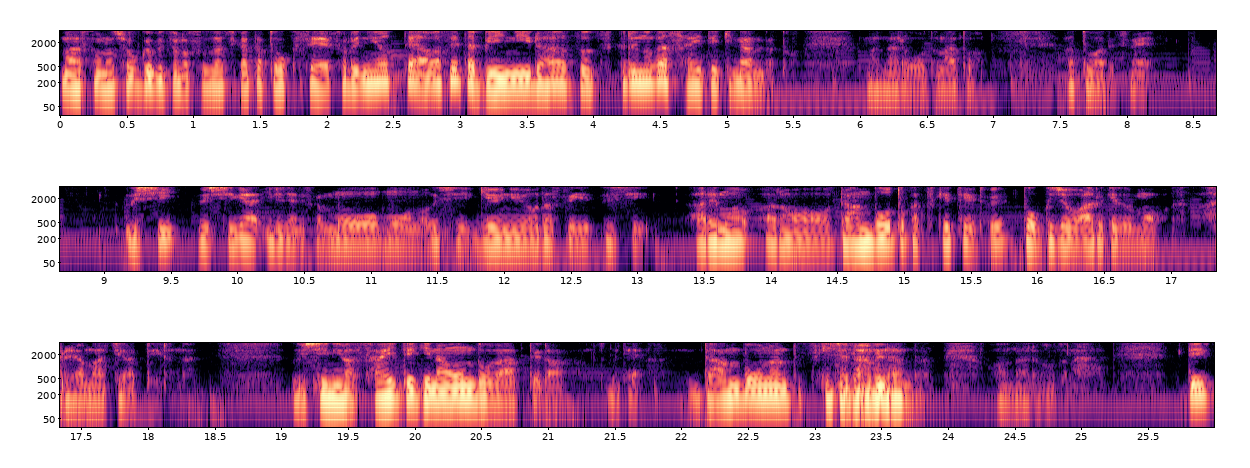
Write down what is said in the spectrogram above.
まあその植物の育ち方特性、それによって合わせたビニールハウスを作るのが最適なんだと。まあなるほどなと。あとはですね、牛牛がいるじゃないですか。もう、もうの牛、牛乳を出す牛。あれも、あの、暖房とかつけてる牧場あるけども、あれは間違っているんだ。牛には最適な温度があってな、みたいな。暖房なんてつけちゃダメなんだ。あ、なるほどな。で、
